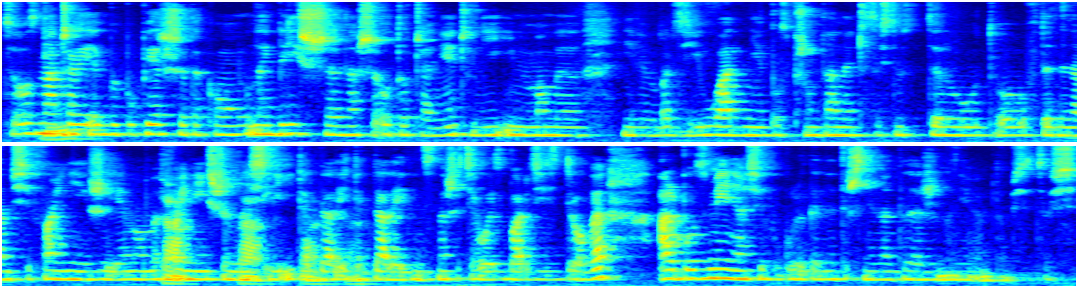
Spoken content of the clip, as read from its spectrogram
Co oznacza jakby po pierwsze taką najbliższe nasze otoczenie, czyli im mamy, nie wiem, bardziej ładnie posprzątane czy coś w tym stylu, to wtedy nam się fajniej żyje, mamy Tak, fajniejsze tak, myśli i tak, tak, dalej, i tak. tak dalej, więc nasze ciało jest bardziej zdrowe, albo zmienia się w ogóle genetycznie na tyle, że no nie wiem, tam się coś,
